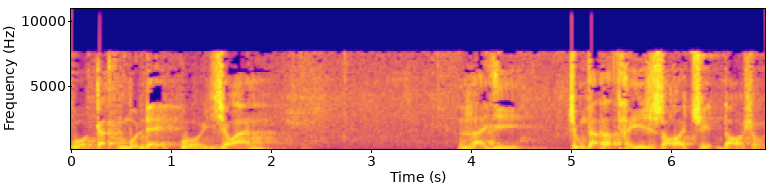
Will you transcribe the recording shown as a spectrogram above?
của các môn đệ của Gioan là gì? Chúng ta đã thấy rõ chuyện đó rồi.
